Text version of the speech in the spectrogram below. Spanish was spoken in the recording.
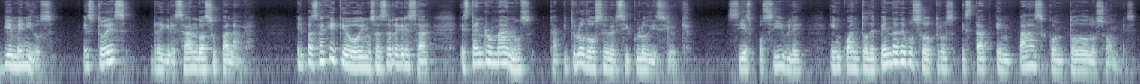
Bienvenidos. Esto es Regresando a su palabra. El pasaje que hoy nos hace regresar está en Romanos capítulo 12 versículo 18. Si es posible, en cuanto dependa de vosotros, estad en paz con todos los hombres.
